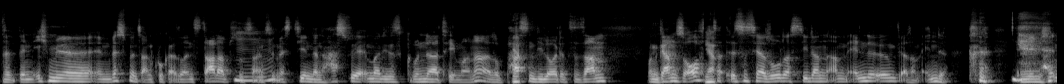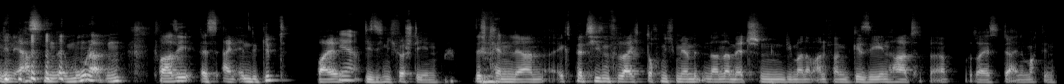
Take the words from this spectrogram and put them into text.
wenn ich mir Investments angucke, also in Startups sozusagen mhm. zu investieren, dann hast du ja immer dieses Gründerthema. Ne? Also passen ja. die Leute zusammen und ganz oft ja. ist es ja so, dass die dann am Ende irgendwie, also am Ende, in den, in den ersten Monaten quasi es ein Ende gibt, weil ja. die sich nicht verstehen, sich kennenlernen, Expertisen vielleicht doch nicht mehr miteinander matchen, die man am Anfang gesehen hat. Sei es, der eine macht den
